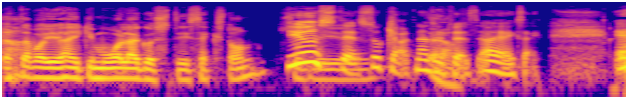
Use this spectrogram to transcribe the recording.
Detta var ju, han gick i mål i augusti 16. så Just vi- det, såklart, naturligtvis. Ja, ja exakt. Eh,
